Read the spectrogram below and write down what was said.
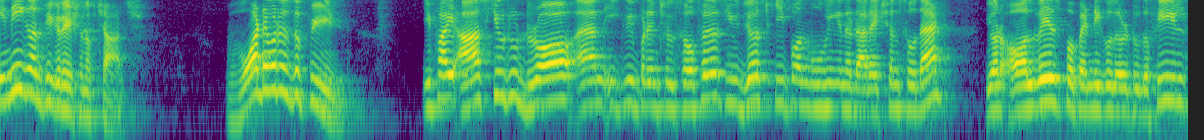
any configuration of charge whatever is the field if i ask you to draw an equipotential surface you just keep on moving in a direction so that you are always perpendicular to the field.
